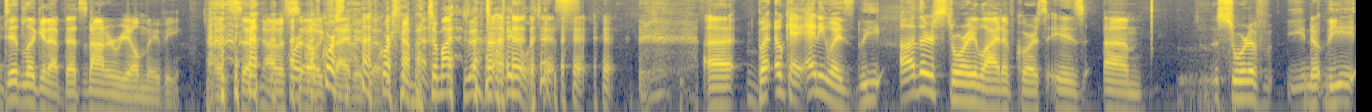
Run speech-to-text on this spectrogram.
did look it up. That's not a real movie. I was so, I was so of course, excited. not, of course not. But to my to Michael, it is. but okay anyways the other storyline of course is um sort of you know the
